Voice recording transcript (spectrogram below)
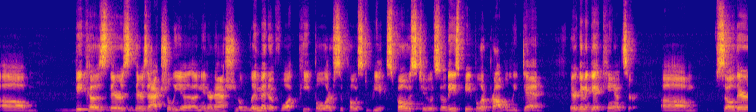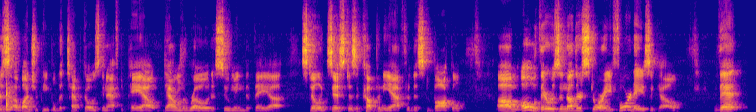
um, because there's there's actually a, an international limit of what people are supposed to be exposed to. So these people are probably dead. They're going to get cancer. Um, so there's a bunch of people that TEPCO is going to have to pay out down the road, assuming that they uh, still exist as a company after this debacle. Um, oh, there was another story four days ago that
